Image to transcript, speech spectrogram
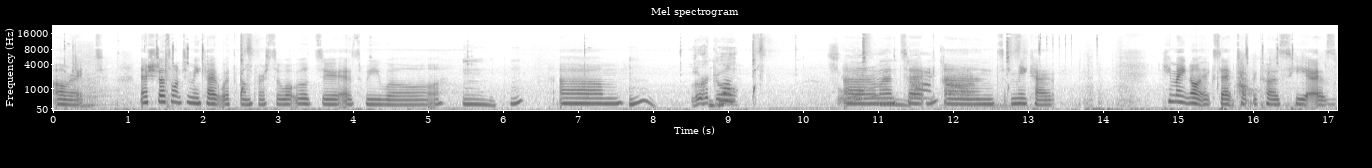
Alright. Now she does want to make out with Gunther, so what we'll do is we will... Mm-hmm. Um... Mm. Lyrical. uh, romantic and make out. He might not accept it because he is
